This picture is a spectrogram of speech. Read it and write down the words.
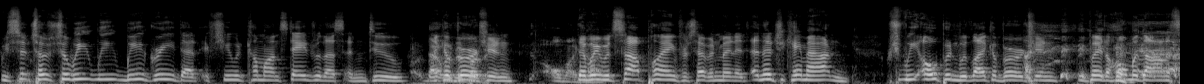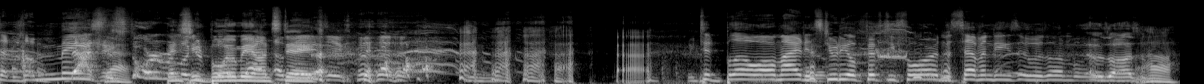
We said so. So we, we we agreed that if she would come on stage with us and do like a would've been perfect. virgin, Oh my then god. we would stop playing for seven minutes. And then she came out and we opened with like a virgin. we played the whole Madonna set. It was amazing. That's amazing. the Yeah. story we're Then she blew for. me on That stage. amazing. we did blow all night in Studio 54 in the 70s. It was unbelievable. It was awesome. Ah,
